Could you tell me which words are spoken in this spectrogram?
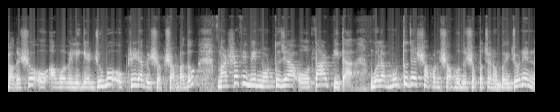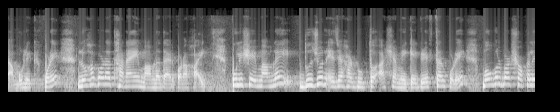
সদস্য ও আওয়ামী লীগের যুব ও ক্রীড়া বিষয়ক সম্পাদক মাশরাফি বিন মর্তুজা ও তার পিতা গোলাম মুর্তুজার স্বপন সহ দুশো পঁচানব্বই জনের নাম উল্লেখ করে লোহাগড়া থানায় মামলা দায়ের করা হয়। পুলিশ এই মামলায় দুজন এজাহারভুক্ত আসামিকে গ্রেফতার করে মঙ্গলবার সকালে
